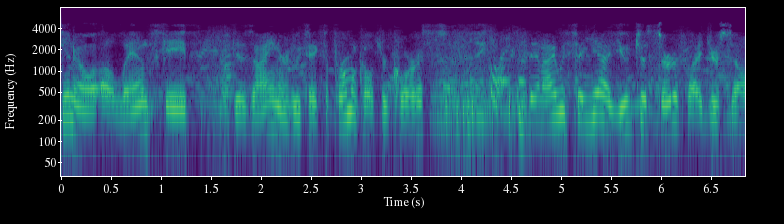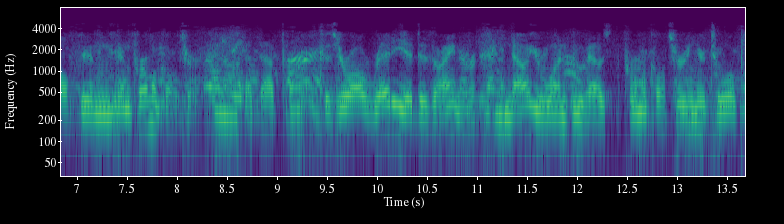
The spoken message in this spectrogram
you know a landscape designer who takes a permaculture course, then I would say yeah, you've just certified yourself in in permaculture at that point because you're already a designer. And now you're one who has permaculture in your toolkit.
